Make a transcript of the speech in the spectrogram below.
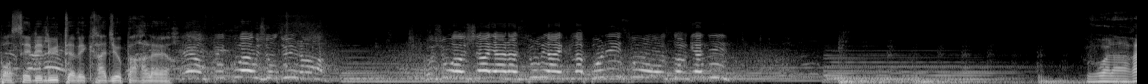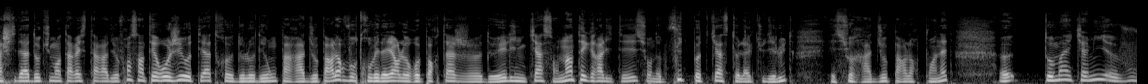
Pensez les luttes avec Radio Parleur. Et on fait quoi aujourd'hui là? On joue au chat et à la souris avec la police ou on s'organise? Voilà, Rachida, documentariste à Radio France, interrogée au théâtre de l'Odéon par Radio Parleur. Vous retrouvez d'ailleurs le reportage de Hélène Cass en intégralité sur notre flux de podcast L'Actu des Luttes et sur radioparleur.net. Euh, Thomas et Camille, vous,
